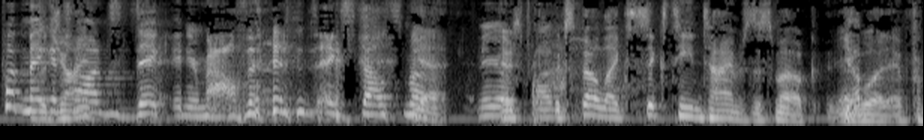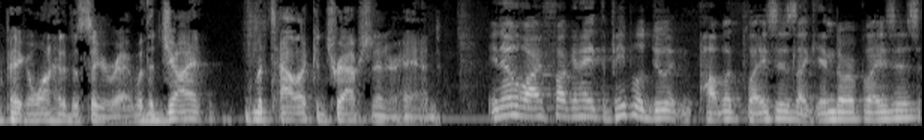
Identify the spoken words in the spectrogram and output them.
Put Megatron's giant- dick in your mouth and expel smoke. yeah, Here you go, there's bud. expel like sixteen times the smoke you would from taking one hit of a cigarette with a giant metallic contraption in your hand. You know who I fucking hate? The people who do it in public places, like indoor places,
